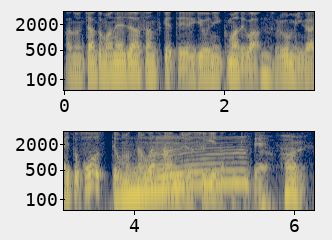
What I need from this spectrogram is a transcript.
あのちゃんとマネージャーさんつけて営業に行くまでは、それを磨いとこうって思ったのが30過ぎの時で、はい。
